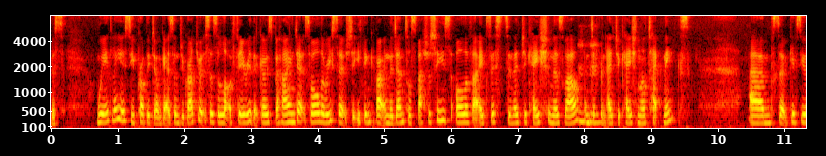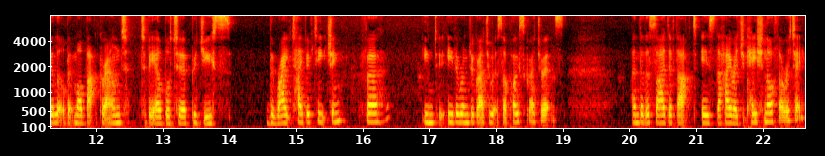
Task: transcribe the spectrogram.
Because weirdly, as you probably don't get as undergraduates, there's a lot of theory that goes behind it. So all the research that you think about in the dental specialties, all of that exists in education as well, mm-hmm. and different educational techniques. Um, so it gives you a little bit more background to be able to produce the right type of teaching for either undergraduates or postgraduates. And the other side of that is the Higher Education Authority.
